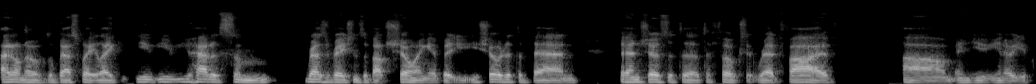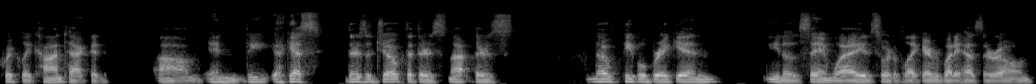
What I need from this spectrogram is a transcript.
I don't know the best way like you you you had some reservations about showing it, but you, you showed it to Ben. Ben shows it to the folks at Red Five, um, and you you know you quickly contacted. Um, and the I guess there's a joke that there's not there's no people break in you know the same way. It's sort of like everybody has their own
